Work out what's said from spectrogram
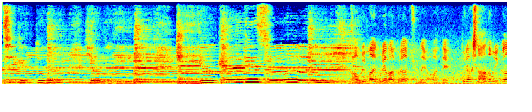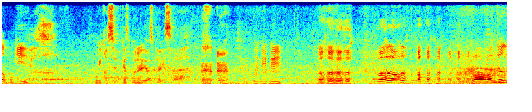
지금도 영원히 기억하겠어요. 아 오랜만에 노래방에 노래하기 좋네요. 아, 근데 노래 확실히 안 하다 보니까 목이 하, 목이 갔어요. 계속 노래를 연습해야겠어요. 아. 와 완전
